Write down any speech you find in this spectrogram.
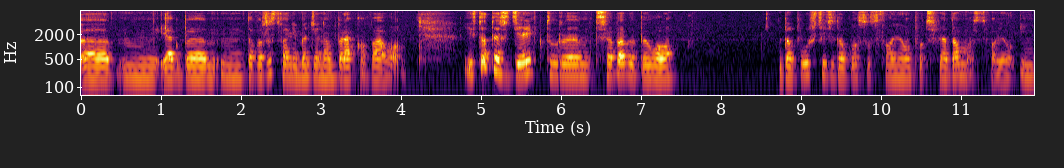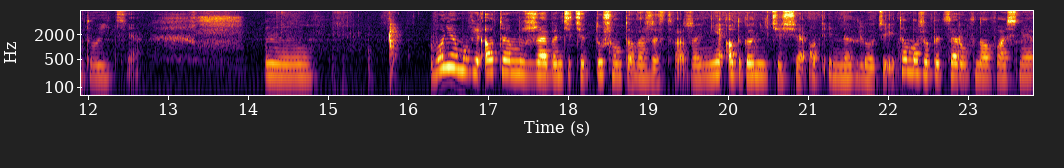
e, mm, jakby mm, towarzystwa nie będzie nam brakowało. Jest to też dzień, w którym trzeba by było dopuścić do głosu swoją podświadomość, swoją intuicję. Mm. Wunia mówi o tym, że będziecie duszą towarzystwa, że nie odgonicie się od innych ludzi i to może być zarówno właśnie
